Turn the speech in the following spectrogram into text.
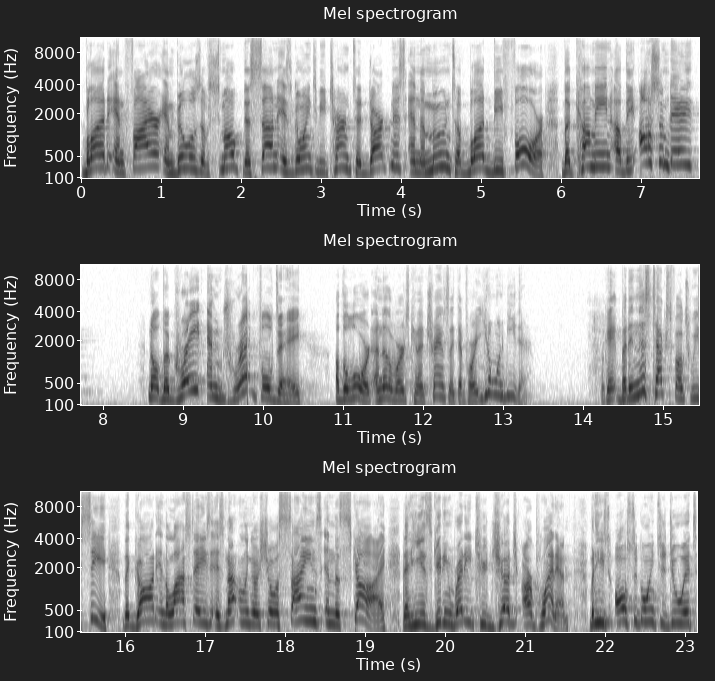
Blood and fire and billows of smoke. The sun is going to be turned to darkness and the moon to blood before the coming of the awesome day. No, the great and dreadful day of the Lord. In other words, can I translate that for you? You don't want to be there. Okay, but in this text, folks, we see that God in the last days is not only going to show us signs in the sky that He is getting ready to judge our planet, but He's also going to do it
